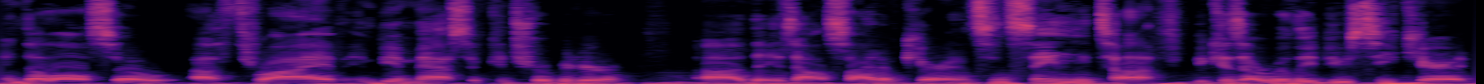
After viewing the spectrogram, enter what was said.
and they'll also uh, thrive and be a massive contributor uh, that is outside of Carrot. It's insanely tough because I really do see Carrot,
